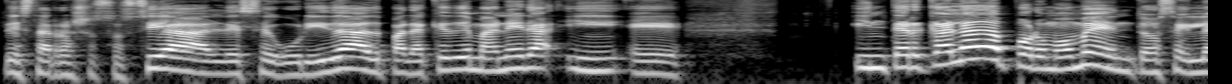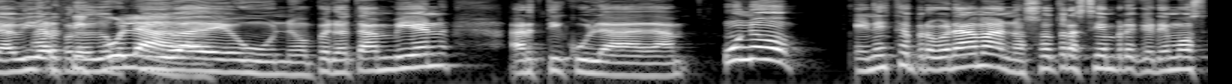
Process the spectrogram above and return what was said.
Desarrollo Social, de Seguridad, para que de manera... y, eh, intercalada por momentos en la vida Articulada. productiva de uno, pero también articulada. Uno en este programa nosotras siempre queremos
